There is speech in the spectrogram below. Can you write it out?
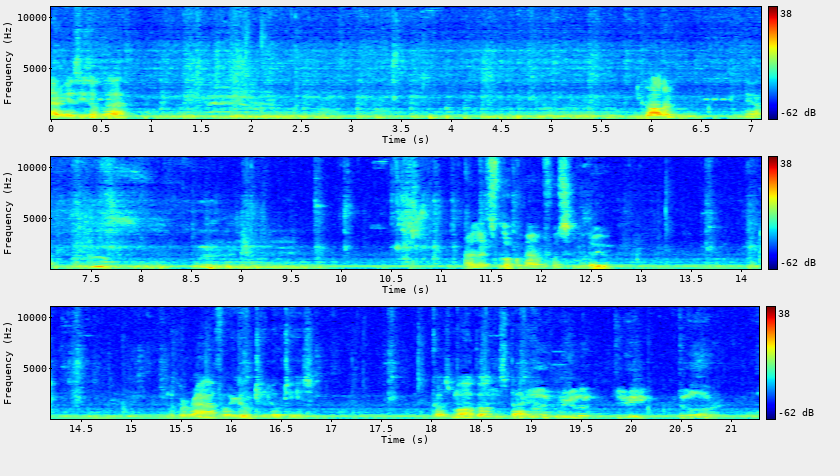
There he is, he's up there. You got him. Yeah. Right, Let's look around for some loot. Look around for looty looties. Cause more guns better. Just plug that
